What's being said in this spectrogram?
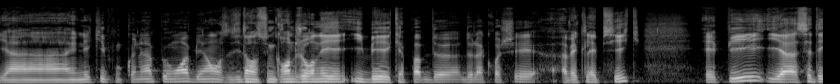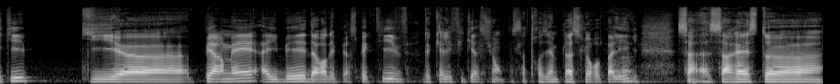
Il y a une équipe qu'on connaît un peu moins bien. On se dit dans une grande journée, IB est capable de, de l'accrocher avec Leipzig. Et puis, il y a cette équipe qui euh, permet à IB d'avoir des perspectives de qualification. Parce que la troisième place, l'Europa League, ça, ça reste... euh,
